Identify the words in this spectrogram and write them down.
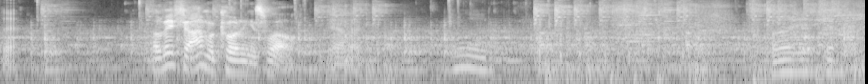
There. Well, to be fair, I'm recording as well. Yeah, I know. What do I need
